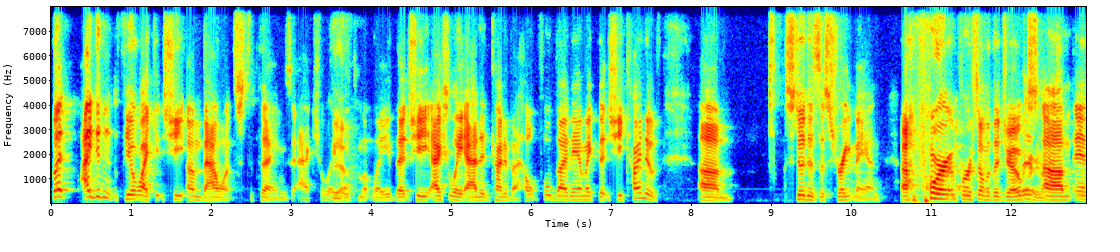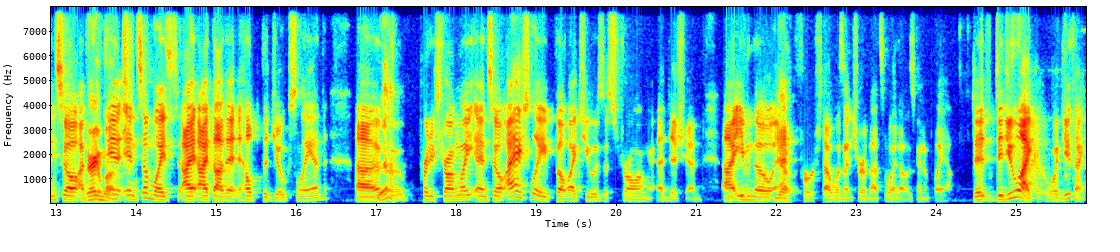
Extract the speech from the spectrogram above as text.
But I didn't feel like she unbalanced things, actually, yeah. ultimately, that she actually added kind of a helpful dynamic that she kind of um, stood as a straight man uh, for for some of the jokes. Um, and so very much. In, in some ways, I, I thought it helped the jokes land uh, yeah. pretty strongly. And so I actually felt like she was a strong addition, uh, even though yeah. at first I wasn't sure that's the way that was going to play out. Did Did you like her? What do you think?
